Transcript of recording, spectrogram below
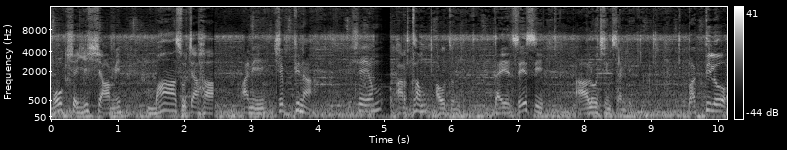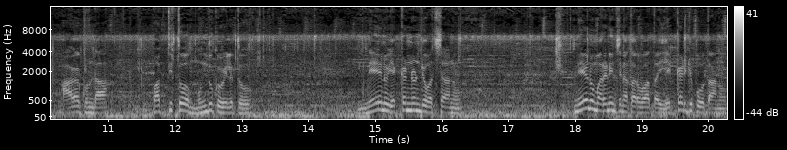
మోక్షయిష్యామి మా శుచః అని చెప్పిన విషయం అర్థం అవుతుంది. దయచేసి ఆలోచించండి. భక్తిలో ఆగకుండా భక్తితో ముందుకు వెళుతూ నేను ఎక్కడి నుండి వచ్చాను? నేను మరణించిన తర్వాత ఎక్కడికి పోతాను?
